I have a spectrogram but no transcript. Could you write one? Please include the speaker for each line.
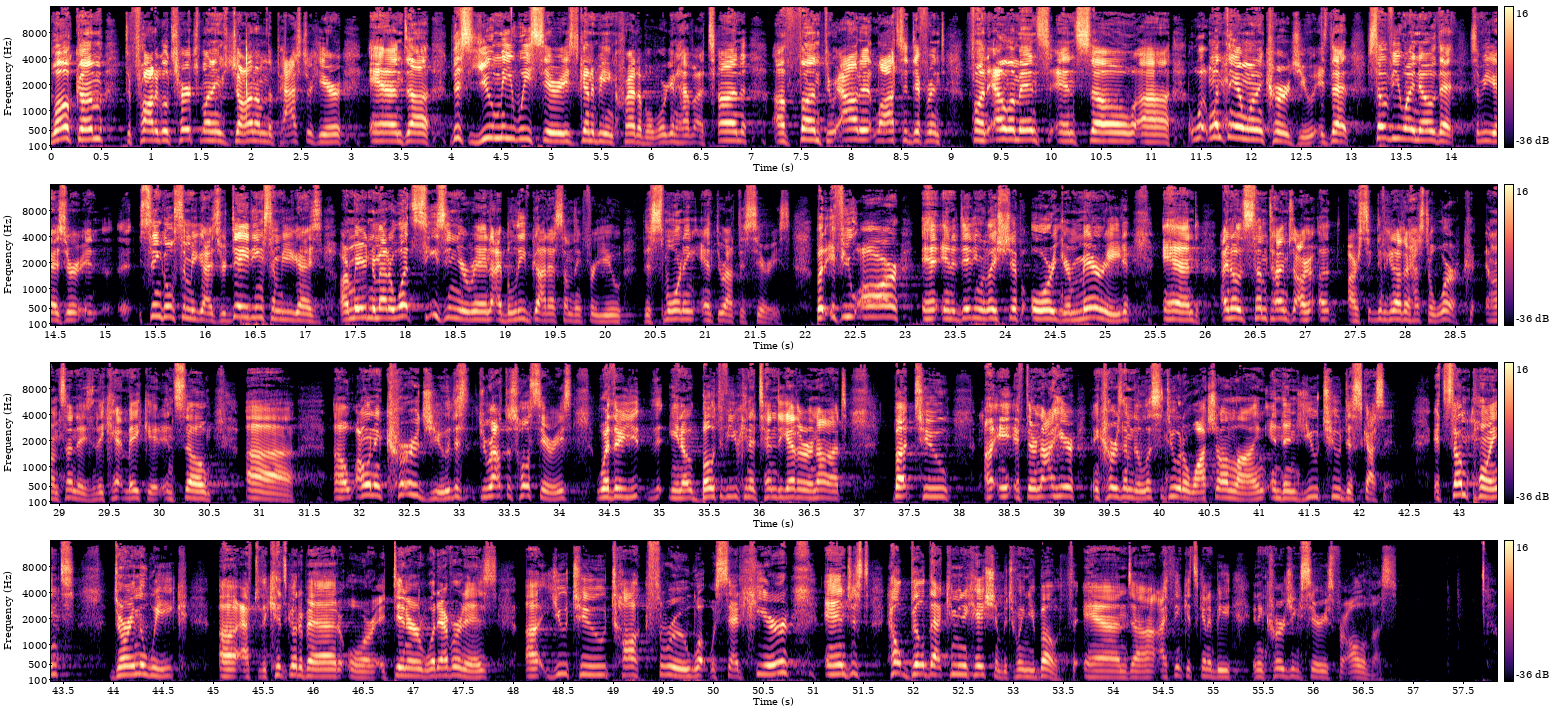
Speaker 1: Welcome to Prodigal Church. My name is John. I'm the pastor here. And uh, this You, Me, We series is going to be incredible. We're going to have a ton of fun throughout it, lots of different fun elements. And so, uh, one thing I want to encourage you is that some of you, I know that some of you guys are in, uh, single, some of you guys are dating, some of you guys are married. No matter what season you're in, I believe God has something for you this morning and throughout this series. But if you are in a dating relationship or you're married, and I know sometimes our, uh, our significant other has to work on Sundays and they can't make it. And so, uh, uh, I want to encourage you this, throughout this whole series, whether you, you know, both of you can attend together or not, but to, uh, if they're not here, encourage them to listen to it or watch it online, and then you two discuss it. At some point during the week, uh, after the kids go to bed or at dinner, whatever it is, uh, you two talk through what was said here and just help build that communication between you both. And uh, I think it's going to be an encouraging series for all of us.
